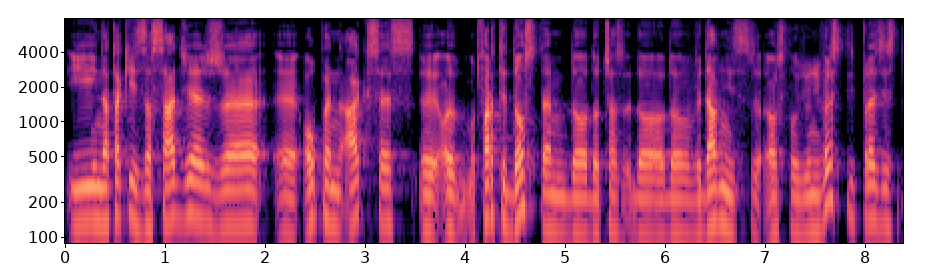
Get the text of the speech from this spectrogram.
i na takiej zasadzie, że e, open access, e, otwarty dostęp do, do, czas, do, do wydawnictw Oxford University Press jest,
